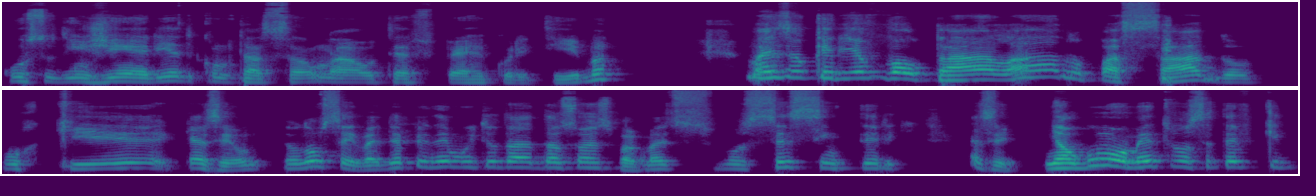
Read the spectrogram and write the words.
curso de Engenharia de Computação na UTFPR Curitiba. Mas eu queria voltar lá no passado porque, quer dizer, eu, eu não sei, vai depender muito da, da sua resposta, mas você se inter... quer dizer, em algum momento você teve que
